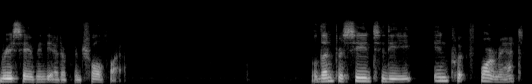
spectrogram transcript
resaving the item control file. We'll then proceed to the input format.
